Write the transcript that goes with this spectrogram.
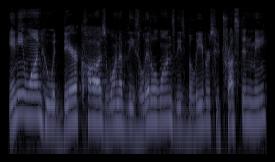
anyone who would dare cause one of these little ones, these believers who trust in me,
